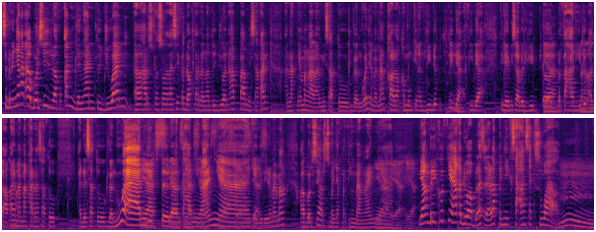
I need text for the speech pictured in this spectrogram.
Sebenarnya kan aborsi dilakukan dengan tujuan eh, harus konsultasi ke dokter dengan tujuan apa? Misalkan anaknya mengalami satu gangguan yang memang kalau kemungkinan hidup itu tidak tidak tidak bisa berhid- eh, Ya, bertahan hidup atau apa lama. memang karena satu ada satu gangguan Yes, gitu yes, dalam yes, kehamilannya yes, yes, yes, kayak yes. gitu. Dan memang aborsi harus banyak pertimbangannya. Iya, iya, iya. Yang berikutnya ke-12 adalah penyiksaan seksual. Hmm.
